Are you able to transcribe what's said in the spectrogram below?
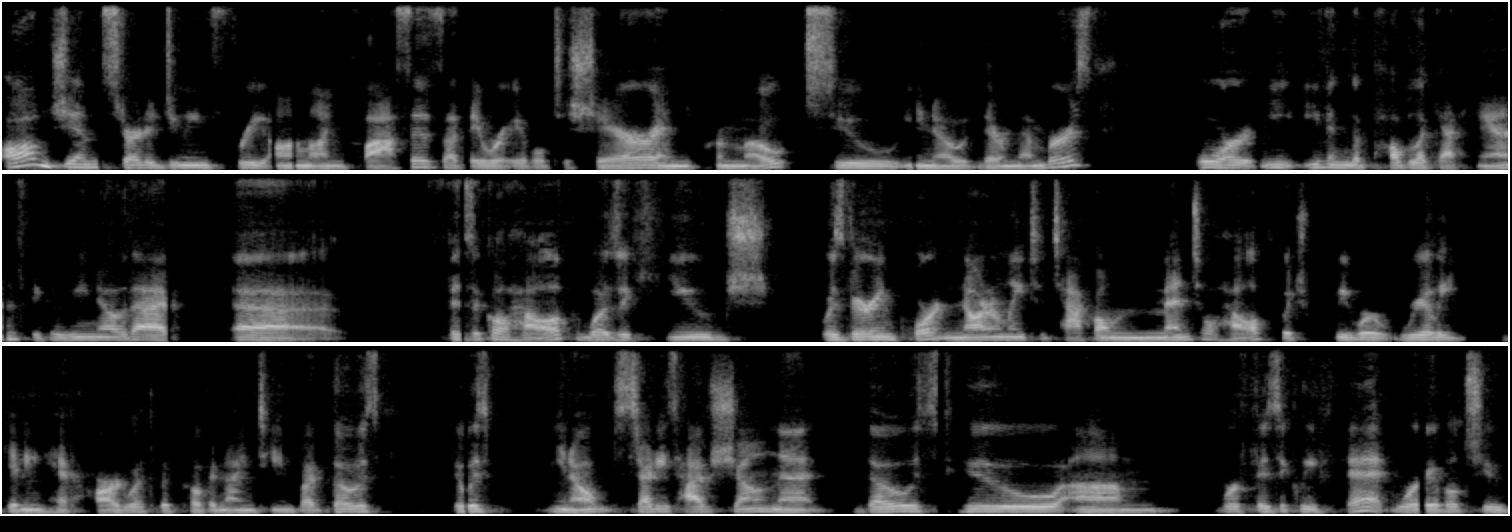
all gyms started doing free online classes that they were able to share and promote to you know their members or even the public at hand because we know that uh, physical health was a huge was very important not only to tackle mental health which we were really getting hit hard with with covid-19 but those it was you know studies have shown that those who um, were physically fit were able to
